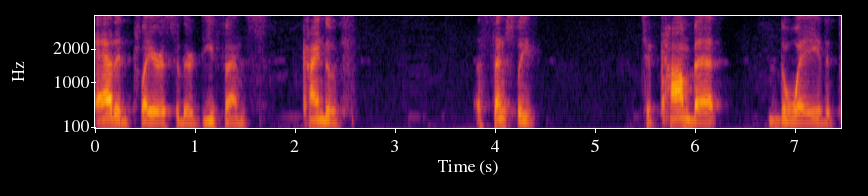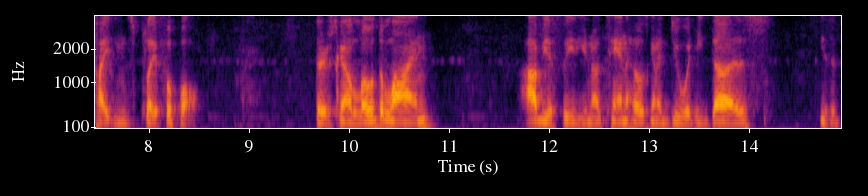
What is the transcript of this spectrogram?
added players to their defense kind of essentially to combat the way the Titans play football. They're just going to load the line. Obviously, you know, Tannehill's going to do what he does. He's a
